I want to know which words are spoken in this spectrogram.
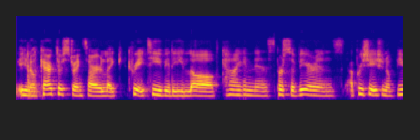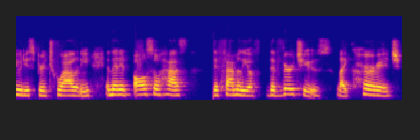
you know, character strengths are like creativity, love, kindness, perseverance, appreciation of beauty, spirituality, and then it also has the family of the virtues like courage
